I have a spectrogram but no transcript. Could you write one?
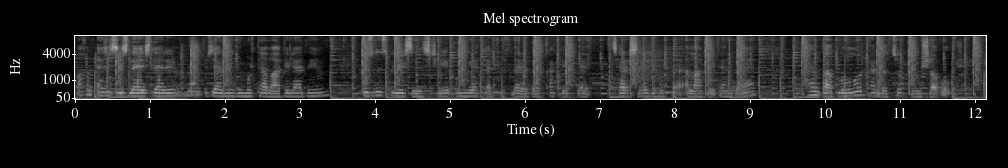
Baxın əziz izləyicilərim, mən üzərinə yumurta əlavə elədim. Özünüz bilirsiniz ki, ümumiyyətlə küflərə də, kotletlər içərisinə yumurta əlavə edəndə həm dadlı olur, həm də çox yumşaq olur.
